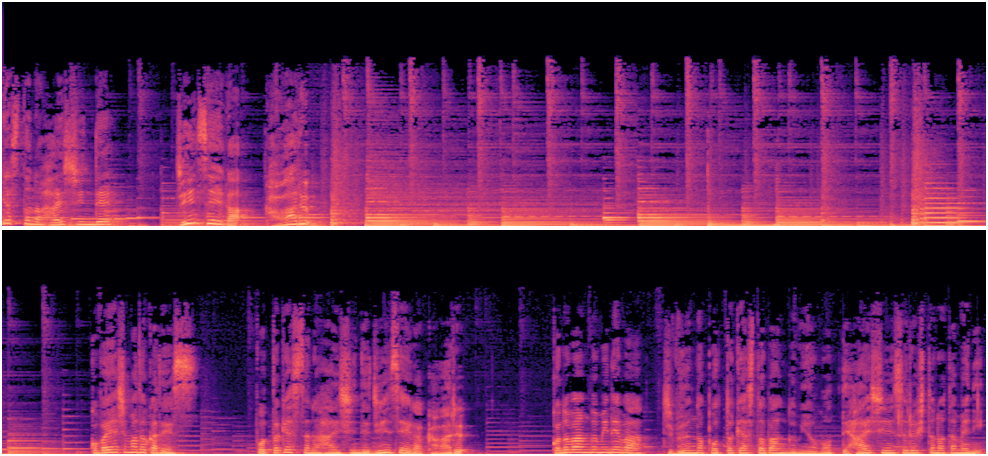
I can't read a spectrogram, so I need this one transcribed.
キャストの配信で人生が変わる。小林まどかです。ポッドキャストの配信で人生が変わる。この番組では自分のポッドキャスト番組を持って配信する人のために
